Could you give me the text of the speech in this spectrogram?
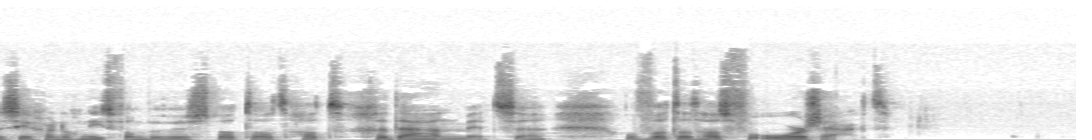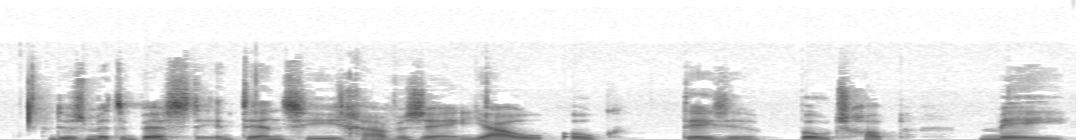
zich er nog niet van bewust wat dat had gedaan met ze of wat dat had veroorzaakt. Dus met de beste intentie gaven ze jou ook deze boodschap mee.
